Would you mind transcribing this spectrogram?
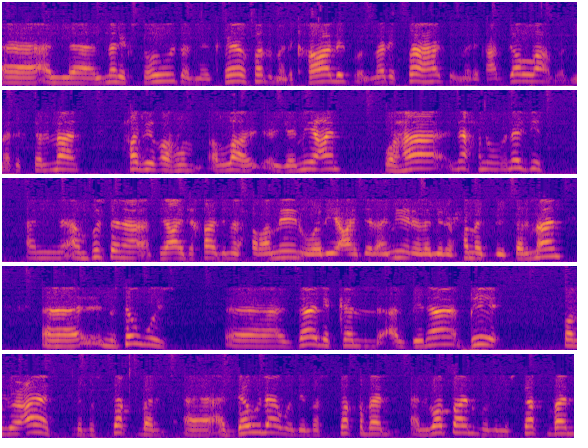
آه، الملك سعود والملك فيصل والملك خالد والملك فهد والملك عبد الله والملك سلمان حفظهم الله جميعا. وها نحن نجد أن أنفسنا في عهد خادم الحرمين ولي عهد الأمير الأمير محمد بن سلمان نتوج ذلك البناء تطلعات لمستقبل آه، الدولة ولمستقبل الوطن ولمستقبل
